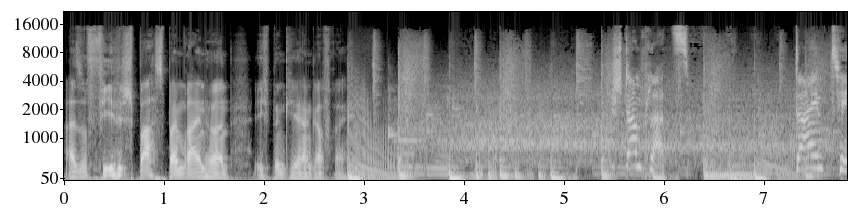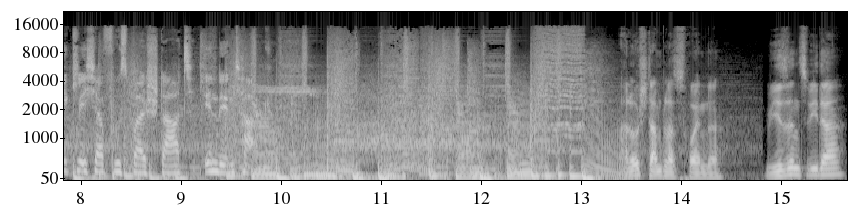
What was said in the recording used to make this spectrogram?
Also viel Spaß beim Reinhören. Ich bin Kilian Gaffrey. Stammplatz. Dein täglicher Fußballstart in den Tag. Hallo Stammplatzfreunde. Wir sind's wieder.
